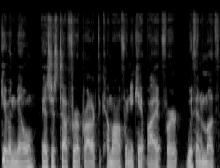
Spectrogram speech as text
given mill. It's just tough for a product to come off when you can't buy it for within a month.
